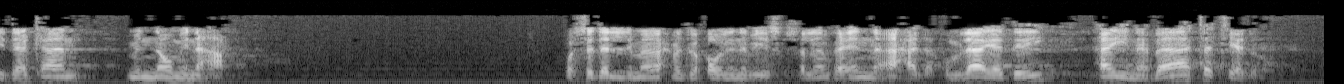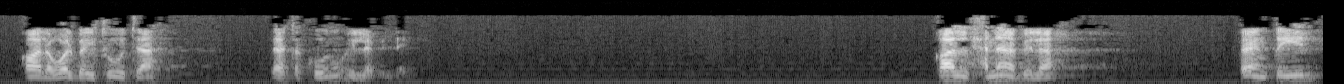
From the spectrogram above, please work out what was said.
إذا كان من نوم نهار. واستدل الإمام أحمد بقول النبي صلى الله عليه وسلم فإن أحدكم لا يدري أين باتت يده. قال والبيتوتة لا تكون إلا بالليل. قال الحنابلة فإن قيل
